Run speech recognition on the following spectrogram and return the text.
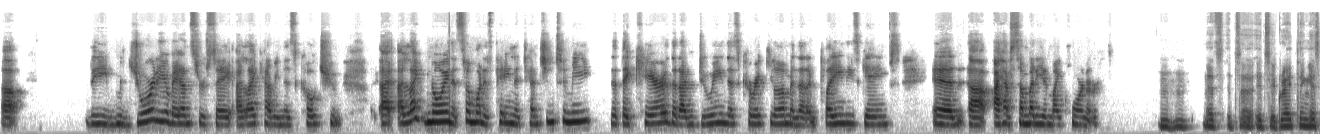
Uh, the majority of answers say, I like having this coach who, I, I like knowing that someone is paying attention to me, that they care that I'm doing this curriculum and that I'm playing these games. And uh, I have somebody in my corner Mm-hmm. That's it's a it's a great thing. Is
